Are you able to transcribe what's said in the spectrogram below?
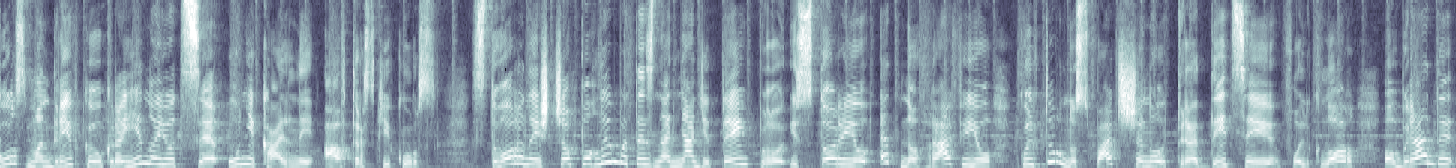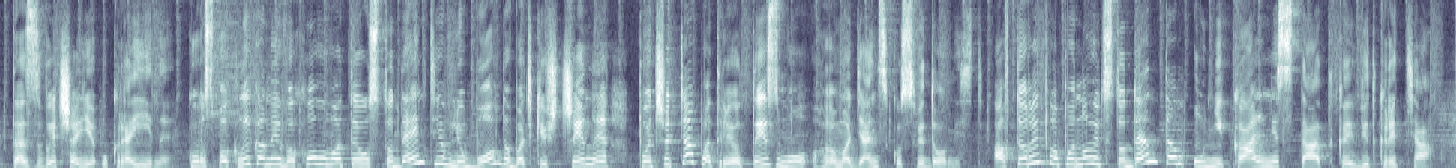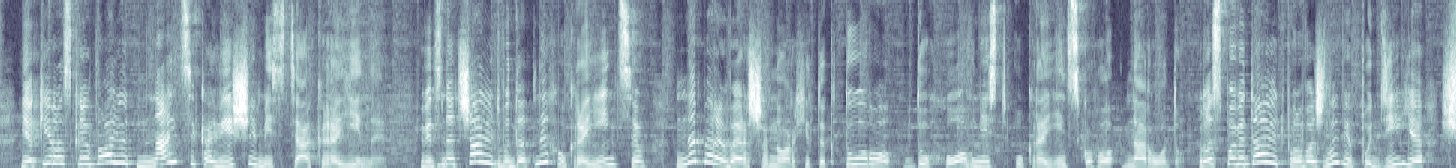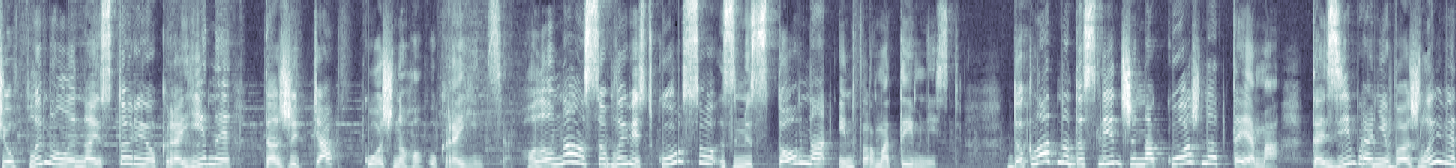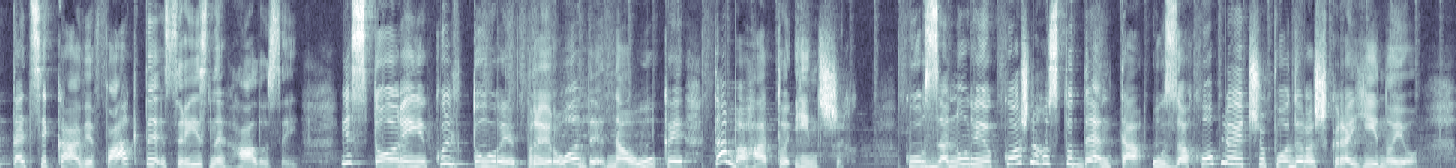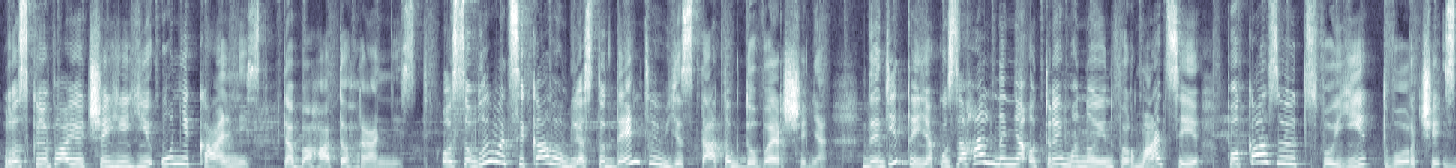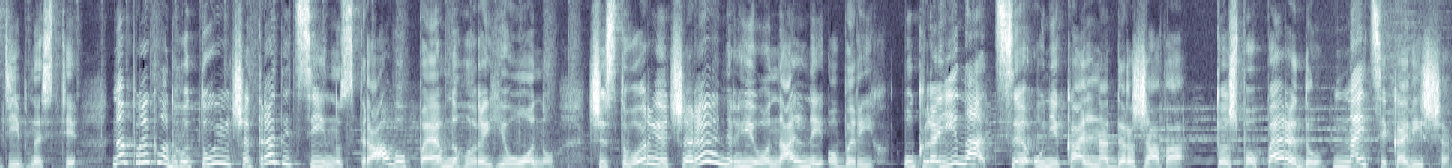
Курс мандрівки Україною це унікальний авторський курс, створений, щоб поглибити знання дітей про історію, етнографію, культурну спадщину, традиції, фольклор, обряди та звичаї України. Курс покликаний виховувати у студентів любов до батьківщини, почуття патріотизму, громадянську свідомість. Автори пропонують студентам унікальні статки відкриття які розкривають найцікавіші місця країни, відзначають видатних українців, неперевершену архітектуру, духовність українського народу, розповідають про важливі події, що вплинули на історію країни та життя. Кожного українця. Головна особливість курсу змістовна інформативність. Докладно досліджена кожна тема та зібрані важливі та цікаві факти з різних галузей: історії, культури, природи, науки та багато інших. Курс занурює кожного студента у захоплюючу подорож країною, розкриваючи її унікальність та багатогранність. Особливо цікавим для студентів є статок довершення, де діти, як узагальнення отриманої інформації, показують свої творчі здібності, наприклад, готуючи традиційну страву певного регіону чи створюючи регіональний оберіг. Україна це унікальна держава, тож попереду найцікавіше.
